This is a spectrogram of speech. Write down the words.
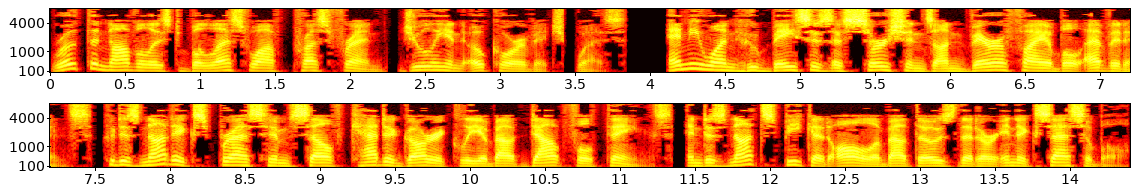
wrote the novelist Bolesław Prus' friend, Julian Ochorowicz, was anyone who bases assertions on verifiable evidence, who does not express himself categorically about doubtful things, and does not speak at all about those that are inaccessible."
